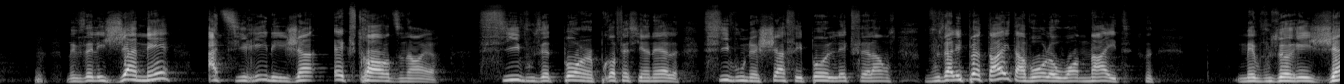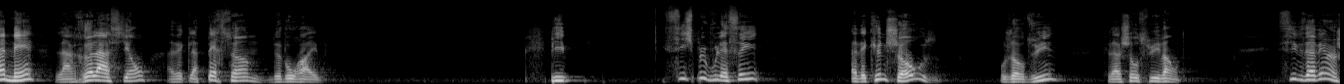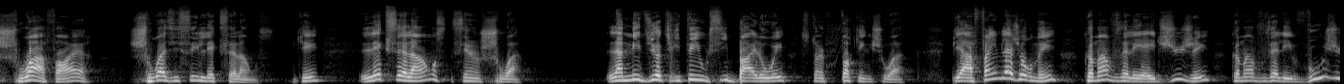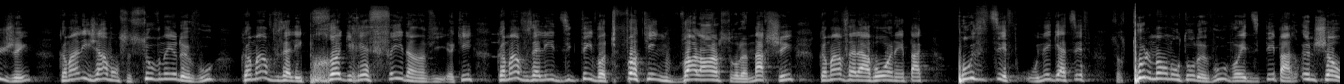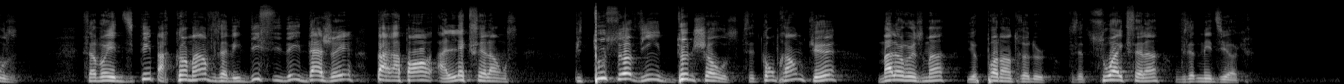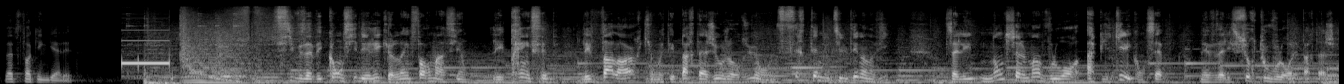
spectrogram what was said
mais vous n'allez jamais attirer des gens extraordinaires si vous n'êtes pas un professionnel, si vous ne chassez pas l'excellence. Vous allez peut-être avoir le one night, mais vous n'aurez jamais la relation avec la personne de vos rêves. Puis, si je peux vous laisser avec une chose aujourd'hui, c'est la chose suivante. Si vous avez un choix à faire, choisissez l'excellence. L'excellence, c'est un choix. La médiocrité aussi, by the way, c'est un fucking choix. Puis à la fin de la journée, comment vous allez être jugé, comment vous allez vous juger, comment les gens vont se souvenir de vous, comment vous allez progresser dans la vie, OK? Comment vous allez dicter votre fucking valeur sur le marché, comment vous allez avoir un impact positif ou négatif sur tout le monde autour de vous, va être dicté par une chose. Ça va être dicté par comment vous avez décidé d'agir par rapport à l'excellence. Puis tout ça vient d'une chose, c'est de comprendre que Malheureusement, il n'y a pas d'entre-deux. Vous êtes soit excellent ou vous êtes médiocre. Let's fucking get it. Si vous avez considéré que l'information, les principes, les valeurs qui ont été partagées aujourd'hui ont une certaine utilité dans la vie, vous allez non seulement vouloir appliquer les concepts, mais vous allez surtout vouloir les partager.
